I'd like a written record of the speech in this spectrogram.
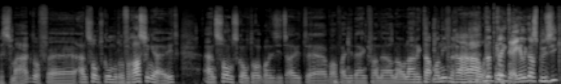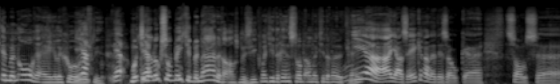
smaakt. Of, en soms komen er verrassingen uit. En soms komt er ook wel eens iets uit eh, waarvan je denkt van nou, nou laat ik dat maar niet meer herhalen. Dat klinkt eigenlijk als muziek in mijn oren eigenlijk gewoon, Ja, Moet je ja. dat ook zo'n beetje benaderen als muziek? Wat je erin stopt en wat je eruit krijgt? Ja, ja, zeker. En het is ook eh, soms, eh,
